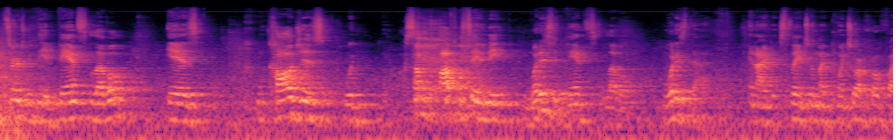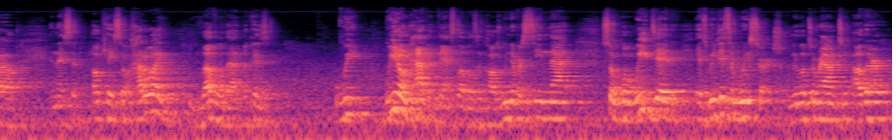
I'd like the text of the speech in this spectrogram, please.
concerns with the advanced level is colleges would some often say to me, "What is advanced level? What is that?" And I explained to them, I'd point to our profile, and they said, "Okay, so how do I level that? Because we we don't have advanced levels in college. We've never seen that. So what we did is we did some research. We looked around to other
